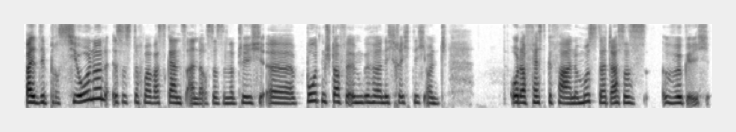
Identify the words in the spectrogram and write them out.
bei Depressionen ist es doch mal was ganz anderes. Das sind natürlich äh, Botenstoffe im Gehirn nicht richtig und oder festgefahrene Muster. Das ist wirklich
